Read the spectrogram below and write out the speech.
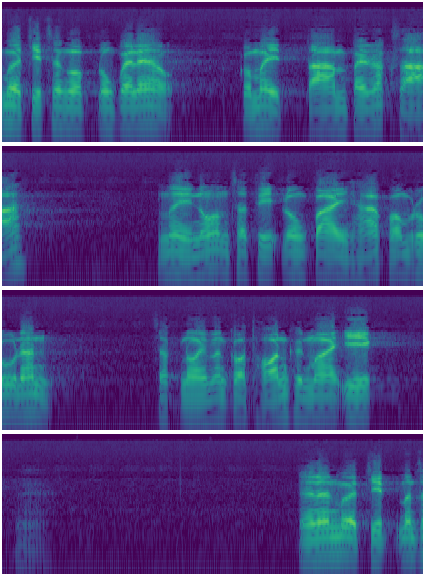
เมื่อจิตสงบลงไปแล้ว ก็ไม่ตามไปรักษา ไม่น้อมสติลงไปหาความรู้นั้น สักหน่อยมันก็ถอนขึ้นมาอีก ดังนั้นเมื่อจิตมันส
